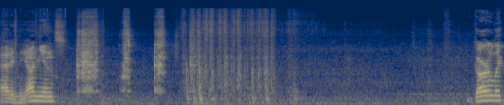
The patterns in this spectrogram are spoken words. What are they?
Adding the onions. Garlic.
